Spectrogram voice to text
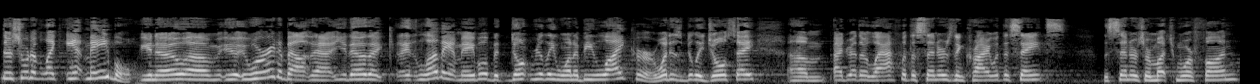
they're sort of like Aunt Mabel, you know, um, worried about that, you know, that they love Aunt Mabel, but don't really want to be like her. What does Billy Joel say? Um, I'd rather laugh with the sinners than cry with the saints. The sinners are much more fun.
